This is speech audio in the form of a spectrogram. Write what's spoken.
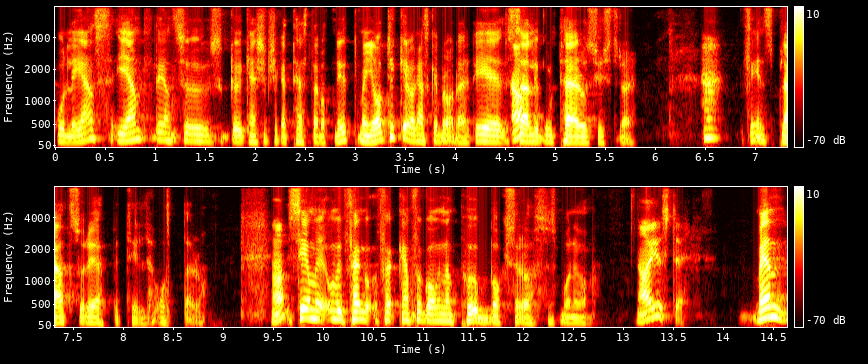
eh, Åhléns. Egentligen så ska vi kanske försöka testa något nytt, men jag tycker det var ganska bra där. Det är Sally Voltaire och systrar. Det finns plats och det är öppet till åtta då. Ja. Se om vi, om vi kan få igång någon pub också då så småningom. Ja, just det. Men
